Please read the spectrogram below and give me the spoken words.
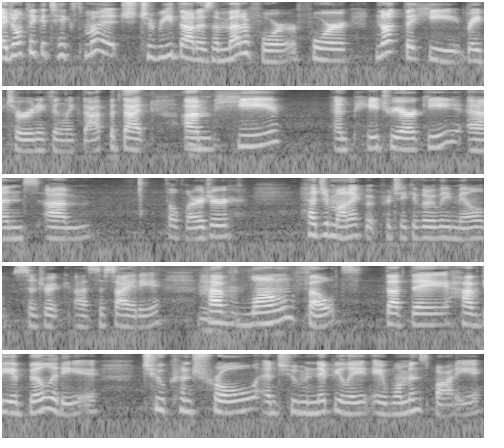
I don't think it takes much to read that as a metaphor for not that he raped her or anything like that, but that um, he and patriarchy and um, the larger hegemonic but particularly male centric uh, society have long felt that they have the ability to control and to manipulate a woman's body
